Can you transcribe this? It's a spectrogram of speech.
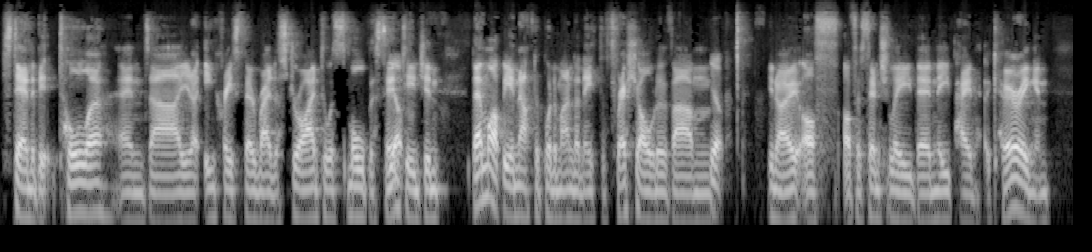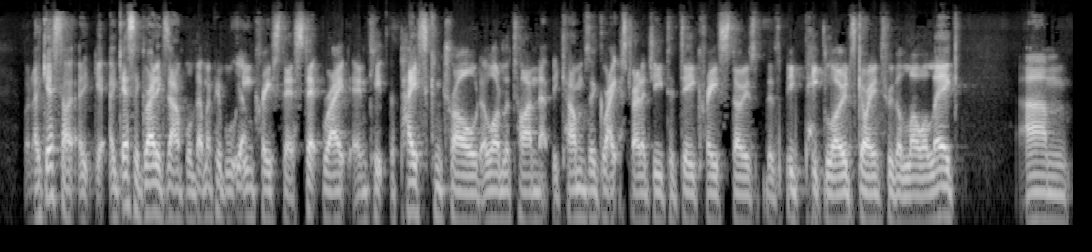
stand a bit taller and uh, you know increase their rate of stride to a small percentage, and that might be enough to put them underneath the threshold of um, Yep. you know of of essentially their knee pain occurring. And but I guess I, I guess a great example that when people Yep. increase their step rate and keep the pace controlled, a lot of the time that becomes a great strategy to decrease those those big peak loads going through the lower leg. Um,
